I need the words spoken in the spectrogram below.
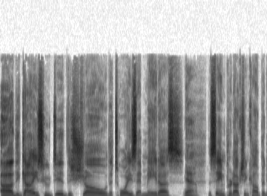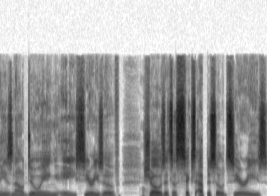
Uh, the guys who did the show, the toys that made us, Yeah. the same production company is now doing a series of shows. It's a six episode series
